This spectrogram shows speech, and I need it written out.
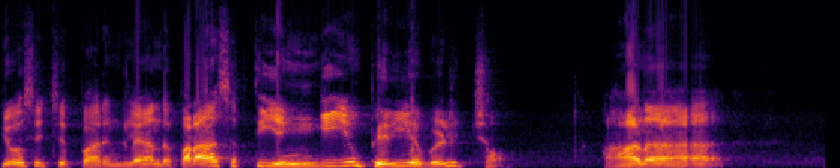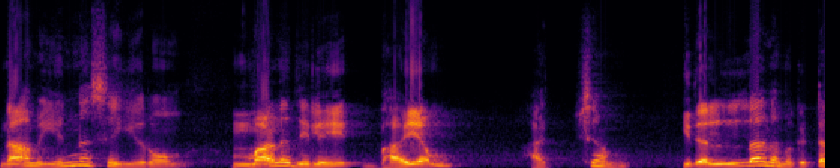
யோசிச்சு பாருங்களேன் அந்த பராசக்தி எங்கேயும் பெரிய வெளிச்சம். ஆனால் நாம் என்ன செய்கிறோம்? மனதிலே பயம் அச்சம் இதெல்லாம் நம்மக்கிட்ட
